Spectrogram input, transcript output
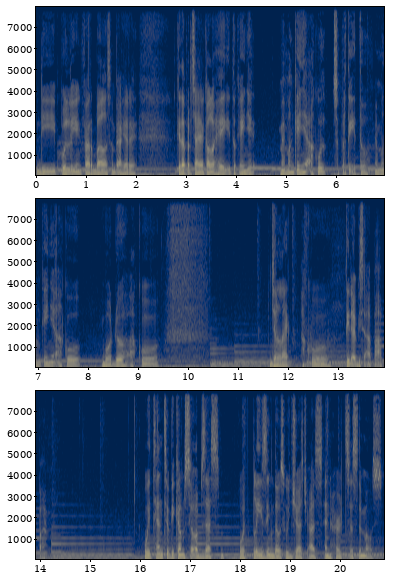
dibullying verbal sampai akhirnya kita percaya kalau hey itu kayaknya memang kayaknya aku seperti itu. Memang kayaknya aku bodoh aku jelek aku tidak bisa apa-apa. We tend to become so obsessed with pleasing those who judge us and hurts us the most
